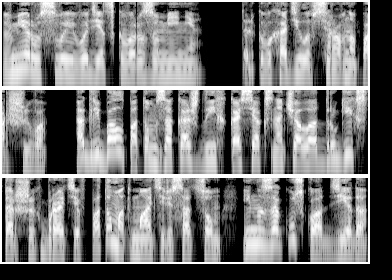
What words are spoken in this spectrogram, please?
В меру своего детского разумения. Только выходило все равно паршиво. Огребал потом за каждый их косяк сначала от других старших братьев, потом от матери с отцом и на закуску от деда.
